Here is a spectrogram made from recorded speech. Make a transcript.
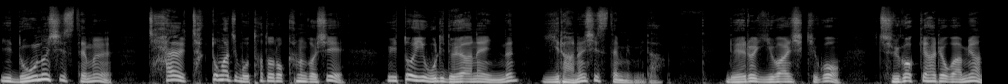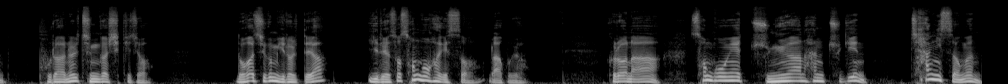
이 노는 시스템을 잘 작동하지 못하도록 하는 것이 또 이 우리 뇌 안에 있는 일하는 시스템입니다. 뇌를 이완시키고 즐겁게 하려고 하면 불안을 증가시키죠. 너가 지금 이럴 때야? 이래서 성공하겠어. 라고요. 그러나 성공의 중요한 한 축인 창의성은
